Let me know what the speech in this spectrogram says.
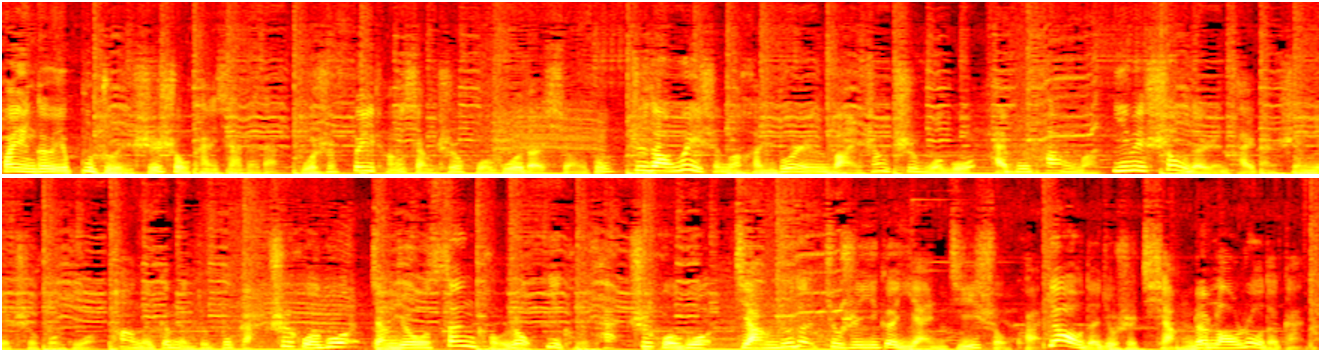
欢迎各位不准时收看下扯蛋，我是非常想吃火锅的小东。知道为什么很多人晚上吃火锅还不胖吗？因为瘦的人才敢深夜吃火锅，胖的根本就不敢。吃火锅讲究三口肉一口菜，吃火锅讲究的就是一个眼疾手快，要的就是抢着捞肉的感觉。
